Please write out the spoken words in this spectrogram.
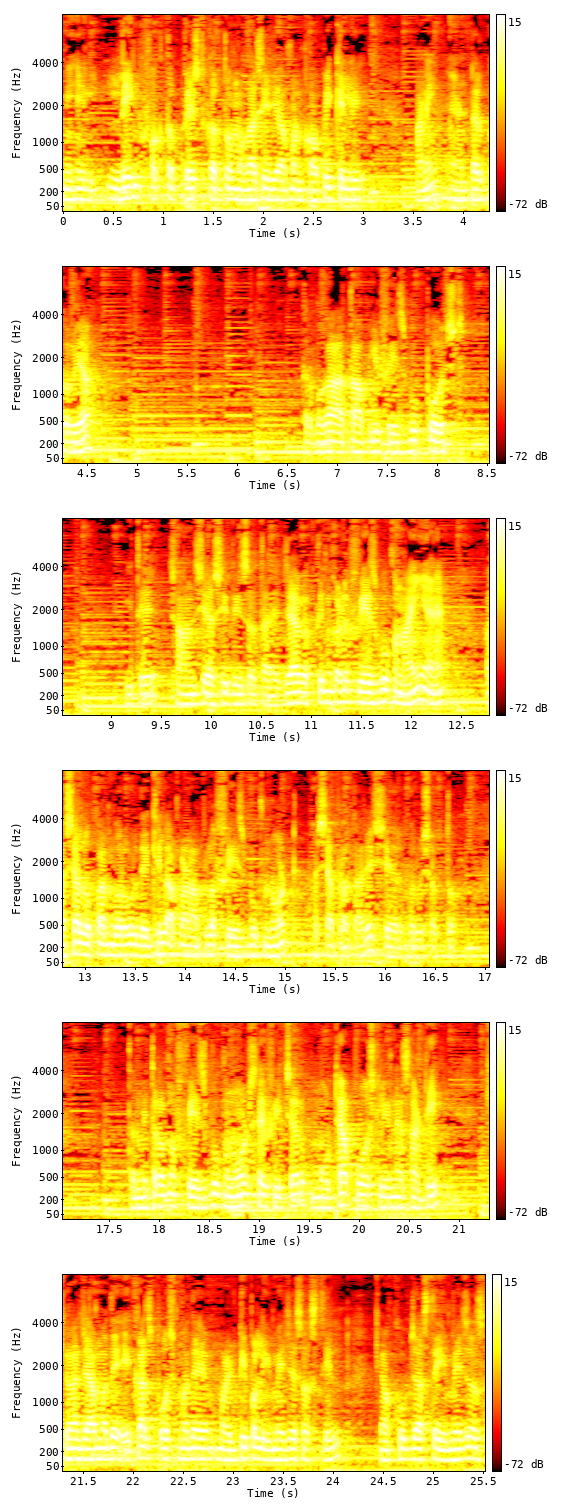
मी ही लिंक फक्त पेस्ट करतो. मगाशी जी आपण कॉपी केली आणि एंटर करूया. तर बघा आता आपली फेसबुक पोस्ट इथे छानशी अशी दिसत आहे. ज्या व्यक्तींकडे फेसबुक नाही आहे अशा लोकांबरोबर देखील आपण आपलं फेसबुक नोट अशा प्रकारे शेअर करू शकतो. तर मित्रांनो फेसबुक नोट्स हे फीचर मोठ्या पोस्ट लिहिण्यासाठी किंवा ज्यामध्ये एकाच पोस्टमध्ये मल्टिपल इमेजेस असतील किंवा खूप जास्त इमेजेस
